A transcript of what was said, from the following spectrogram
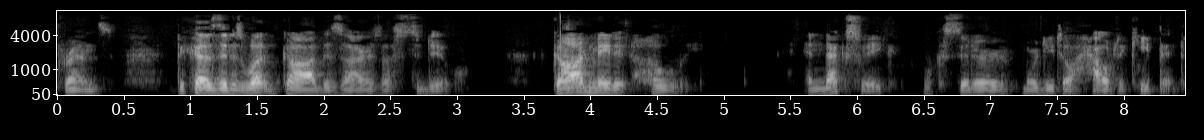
friends, because it is what God desires us to do. God made it holy. And next week, we'll consider more detail how to keep it.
